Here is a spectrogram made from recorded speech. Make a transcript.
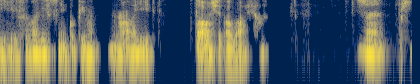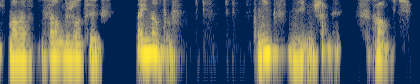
i chyba nic nie kupimy. No i to się obawiam. Że mamy za dużo tych klejnotów. Nic nie możemy zrobić.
